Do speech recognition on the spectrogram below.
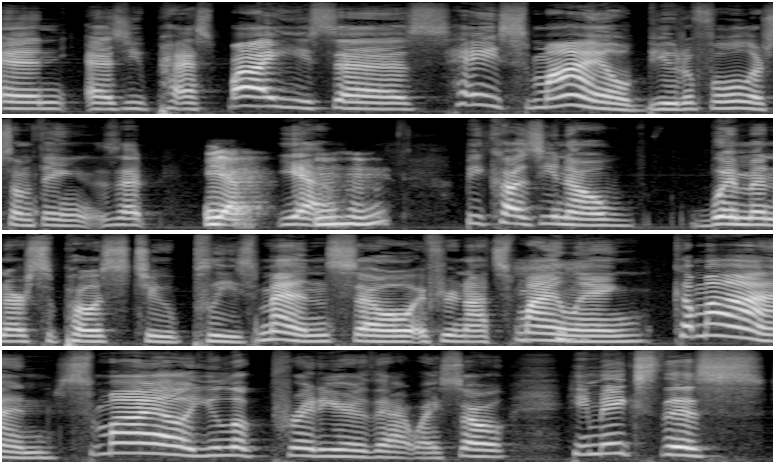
And as you pass by, he says, Hey, smile, beautiful, or something. Is that, Yeah. yeah. Mhm. Because, you know, women are supposed to please men. So if you're not smiling, come on, smile. You look prettier that way. So he makes this,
